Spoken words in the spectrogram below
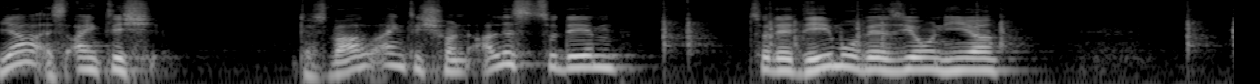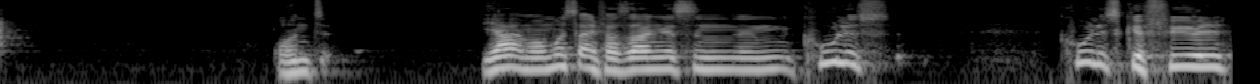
Ja, ist eigentlich das war eigentlich schon alles zu dem, zu der Demo-Version hier. Und ja, man muss einfach sagen, es ist ein, ein, cooles, cooles Gefühl,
